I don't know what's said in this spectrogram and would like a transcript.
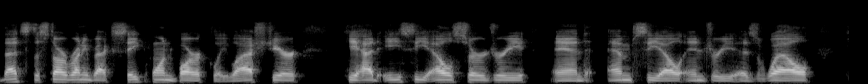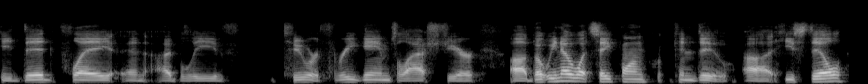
that's the star running back Saquon Barkley. Last year, he had ACL surgery and MCL injury as well. He did play in, I believe, two or three games last year. Uh, but we know what Saquon can do. Uh, he's still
